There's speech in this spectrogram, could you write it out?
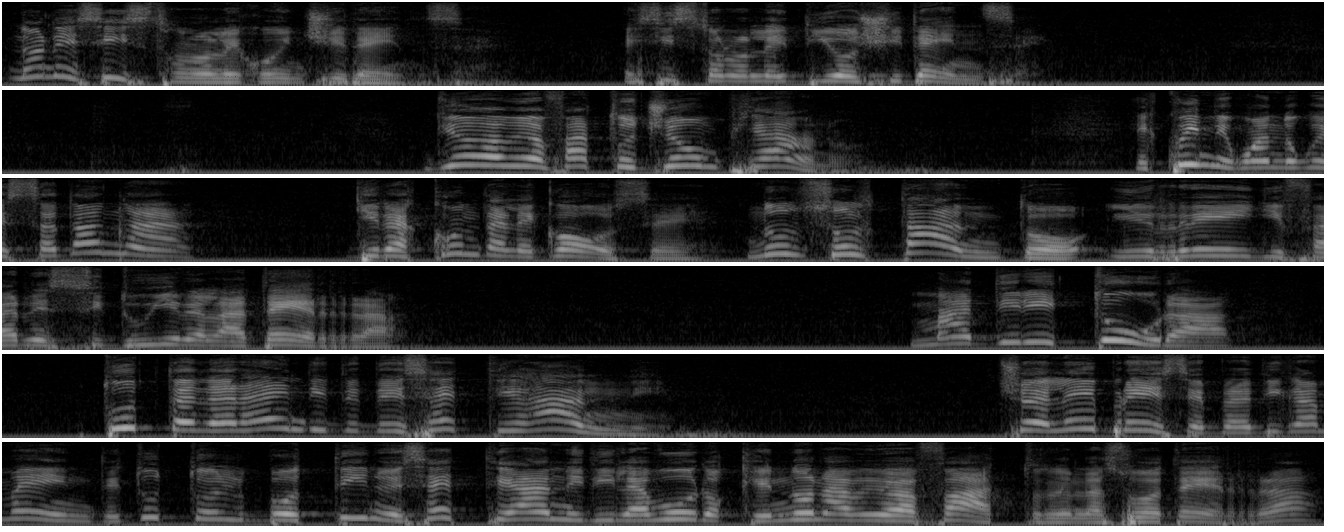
Non esistono le coincidenze, esistono le diocidenze. Dio aveva fatto già un piano. E quindi quando questa donna gli racconta le cose, non soltanto il re gli fa restituire la terra, ma addirittura tutte le rendite dei sette anni. Cioè lei prese praticamente tutto il bottino, i sette anni di lavoro che non aveva fatto nella sua terra,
